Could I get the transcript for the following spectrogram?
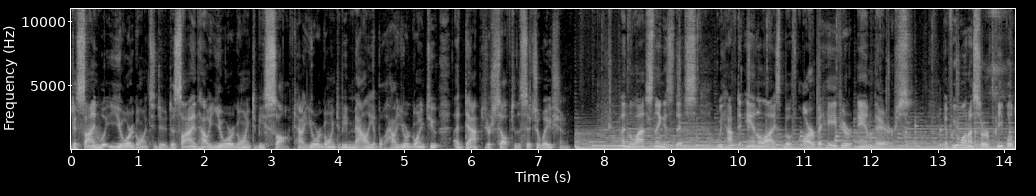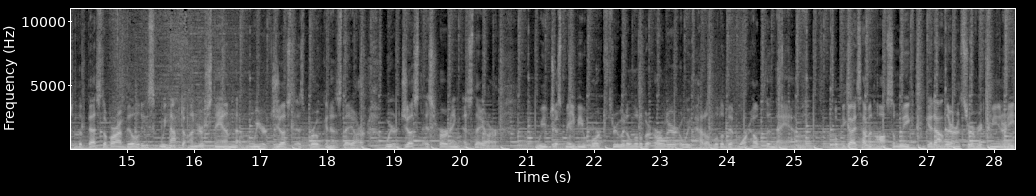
Decide what you're going to do. Decide how you're going to be soft, how you're going to be malleable, how you're going to adapt yourself to the situation. And the last thing is this we have to analyze both our behavior and theirs. If we want to serve people to the best of our abilities, we have to understand that we are just as broken as they are. We're just as hurting as they are. We've just maybe worked through it a little bit earlier, or we've had a little bit more help than they have. Hope you guys have an awesome week. Get out there and serve your community,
